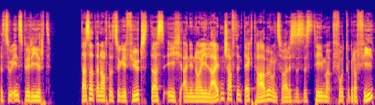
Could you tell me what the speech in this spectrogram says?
dazu inspiriert. Das hat dann auch dazu geführt, dass ich eine neue Leidenschaft entdeckt habe, und zwar ist es das Thema Fotografie.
